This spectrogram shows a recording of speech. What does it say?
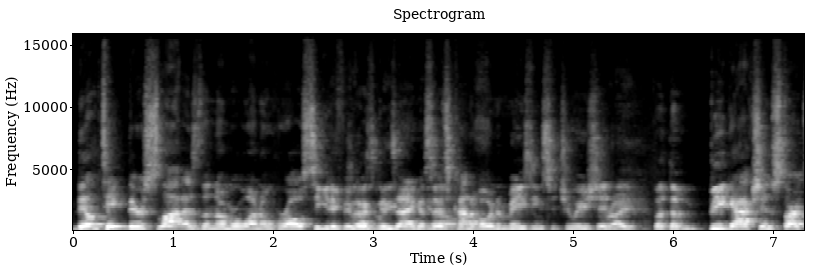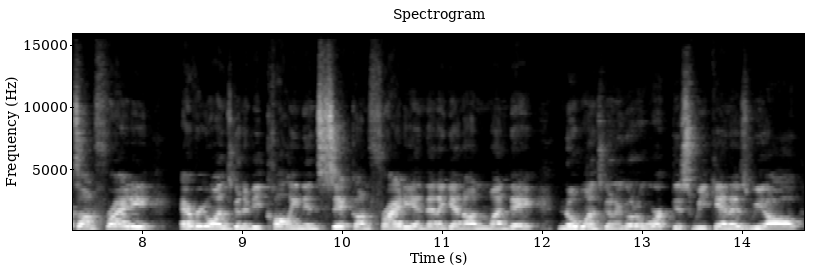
they'll take their slot as the number one overall seed if it was Gonzaga. So it's kind of an amazing situation. Right. But the big action starts on Friday. Everyone's going to be calling in sick on Friday and then again on Monday. No one's going to go to work this weekend as we all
